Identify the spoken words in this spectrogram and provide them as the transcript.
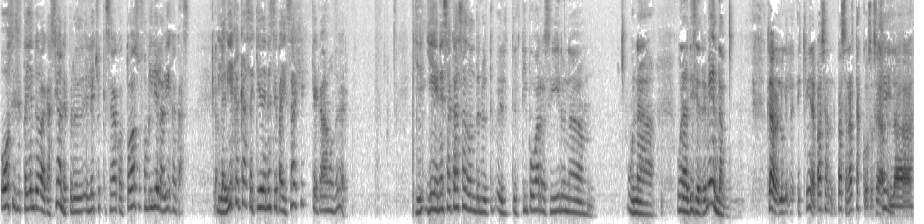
o si se está yendo de vacaciones, pero el hecho es que se va con toda su familia a la vieja casa. Claro. Y la vieja casa queda en ese paisaje que acabamos de ver. Y, y en esa casa donde el, el- el tipo va a recibir una, una, una noticia tremenda. Claro, lo que, es que mira, pasan, pasan hartas cosas. O sea, Sí. la,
